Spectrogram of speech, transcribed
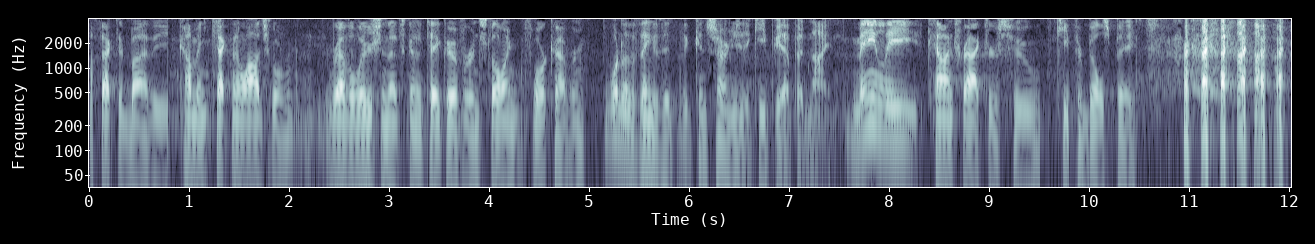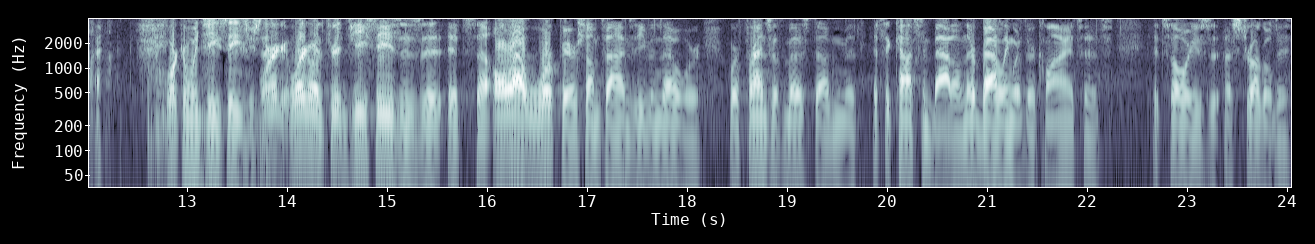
affected by the coming technological revolution that's going to take over installing floor covering. What are the things that, that concern you that keep you up at night? Mainly contractors who keep their bills paid. working with GCs, you Working, working with GCs is it's uh, all out warfare sometimes. Even though we're we're friends with most of them, it's, it's a constant battle, and they're battling with their clients, and it's it's always a struggle to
